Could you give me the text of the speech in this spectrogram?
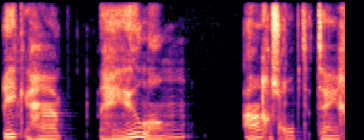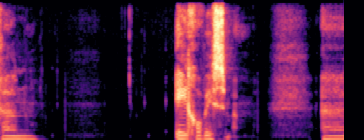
Ik heb heel lang aangeschopt tegen egoïsme. Uh,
